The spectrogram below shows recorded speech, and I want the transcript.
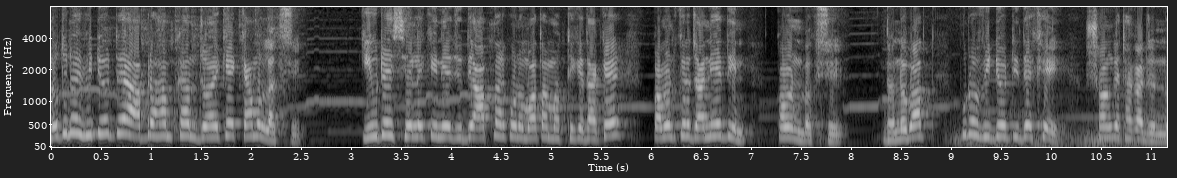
নতুন এই ভিডিওতে আব্রাহাম খান, জয়কে কেমন লাগছে? কিউট এই ছেলেকে নিয়ে যদি আপনার কোনো মতামত থেকে থাকে কমেন্ট করে জানিয়ে দিন কমেন্ট বক্সে ধন্যবাদ, পুরো ভিডিওটি দেখে সঙ্গে থাকার জন্য।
